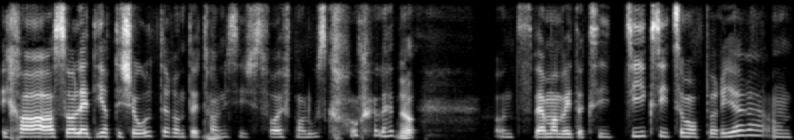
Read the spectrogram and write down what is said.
ich habe so ledierte Schulter und dort mhm. habe ich sie fünfmal ausgekugelt. Ja. Und es wäre mal wieder gewesen, Zeit gewesen, zum Operieren. Und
